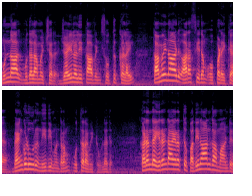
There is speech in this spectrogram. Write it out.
முன்னாள் முதலமைச்சர் ஜெயலலிதாவின் சொத்துக்களை தமிழ்நாடு அரசிடம் ஒப்படைக்க பெங்களூரு நீதிமன்றம் உத்தரவிட்டுள்ளது. கடந்த இரண்டாயிரத்து பதினான்காம் ஆண்டு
